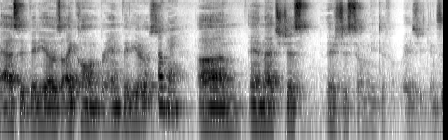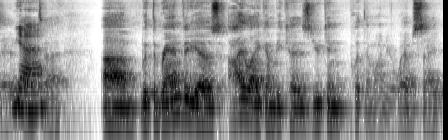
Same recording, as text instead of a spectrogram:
asset videos, I call them brand videos. Okay. Um, and that's just, there's just so many different ways you can say it. Yeah. But, uh, um, with the brand videos, I like them because you can put them on your website.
